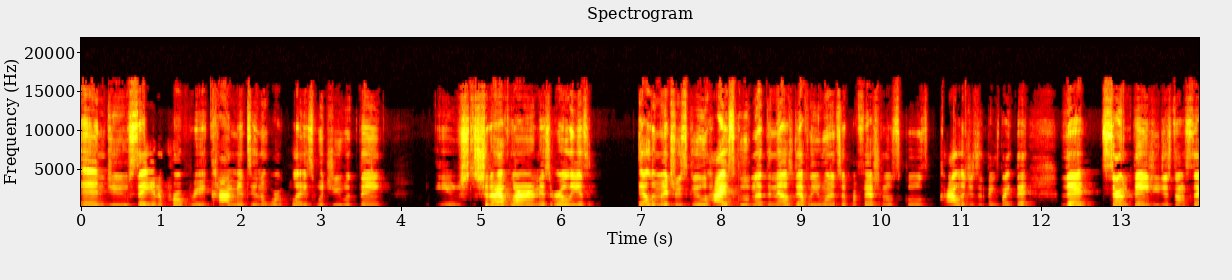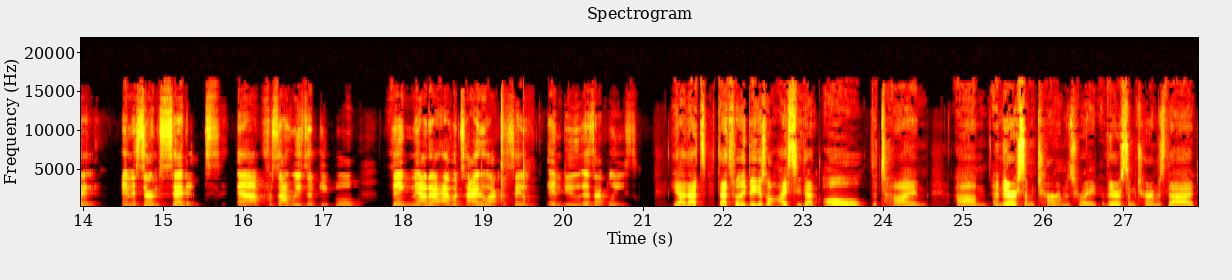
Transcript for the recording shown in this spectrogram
and do say inappropriate comments in the workplace, which you would think you should have learned as early as elementary school, high school, if nothing else. Definitely you went into professional schools, colleges, and things like that. That certain things you just don't say, and in certain settings. Um, for some reason, people think now that I have a title, I can say and do as I please. Yeah, that's that's really big as well. I see that all the time um, and there are some terms, right? There are some terms that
